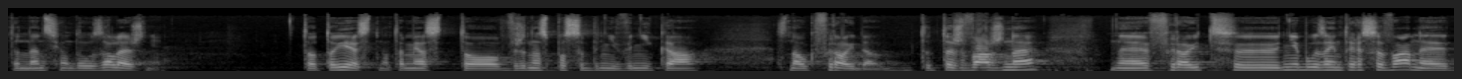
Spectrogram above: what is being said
tendencją do uzależnień. To to jest, natomiast to w żaden sposób nie wynika z nauk Freuda. To też ważne, e, Freud e, nie był zainteresowany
